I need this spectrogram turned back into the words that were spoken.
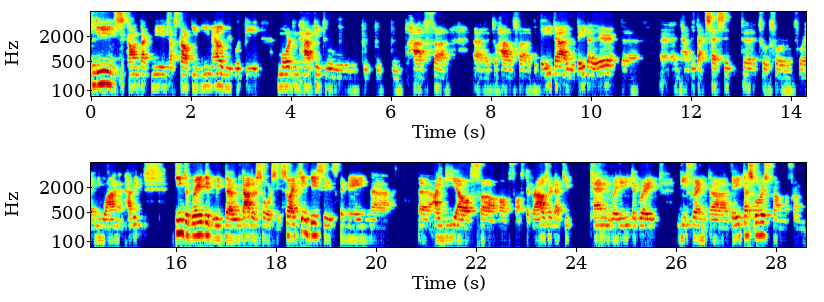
please contact me, just drop me an email. We would be more than happy to, to, to, to have, uh, uh to have uh, the data, your data there, and, uh, and have it accessed to, for, for anyone and have it integrated with, with other sources. So I think this is the main idea of, of, of the browser that you can really integrate different uh, data source from, from,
